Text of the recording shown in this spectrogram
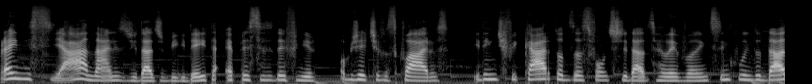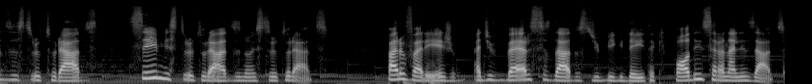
Para iniciar a análise de dados de Big Data, é preciso definir objetivos claros, identificar todas as fontes de dados relevantes, incluindo dados estruturados, semi-estruturados e não estruturados. Para o varejo, há diversos dados de Big Data que podem ser analisados,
